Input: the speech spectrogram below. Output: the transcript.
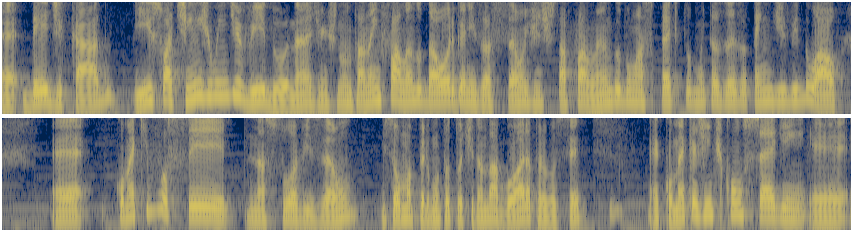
é, dedicado, e isso atinge o indivíduo, né? A gente não está nem falando da organização, a gente está falando de um aspecto muitas vezes até individual. É, como é que você, na sua visão, isso é uma pergunta que eu estou te dando agora para você, é, como é que a gente consegue é,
